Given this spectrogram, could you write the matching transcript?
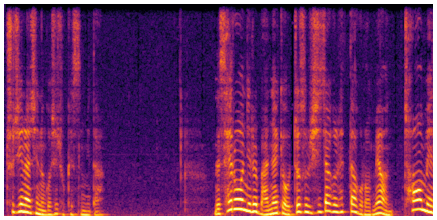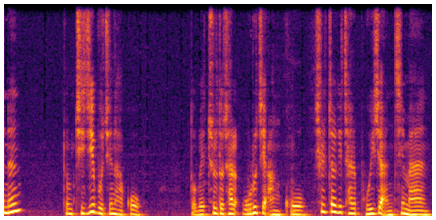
추진하시는 것이 좋겠습니다. 근데 새로운 일을 만약에 어쩔 수 없이 시작을 했다 그러면 처음에는 좀 지지부진하고 또 매출도 잘 오르지 않고 실적이 잘 보이지 않지만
